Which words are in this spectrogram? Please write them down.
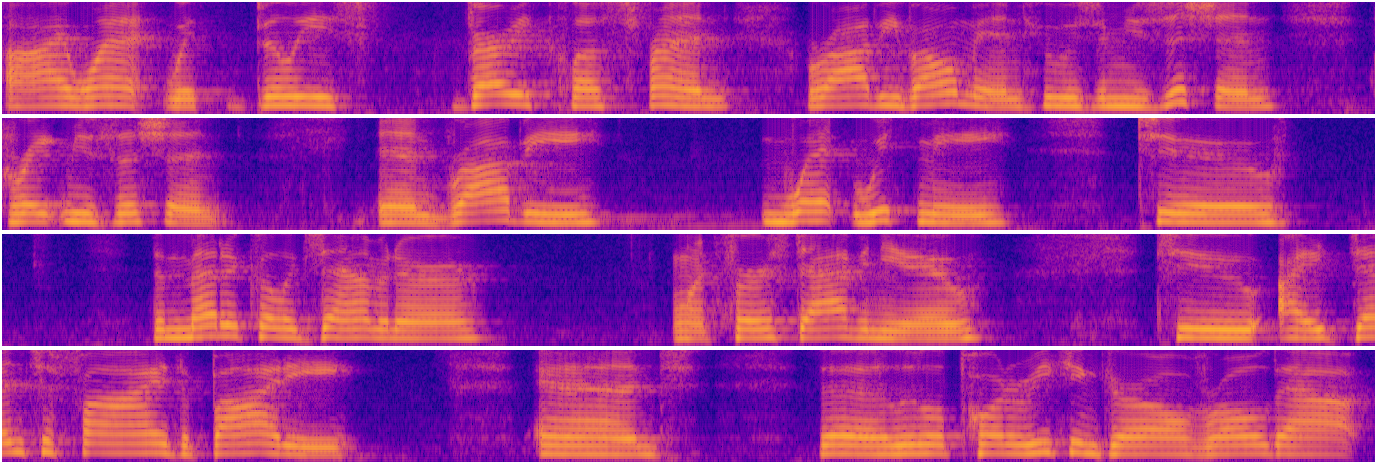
I went with Billy's very close friend, Robbie Bowman, who is a musician, great musician. And Robbie went with me to the medical examiner on First Avenue to identify the body. And the little Puerto Rican girl rolled out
